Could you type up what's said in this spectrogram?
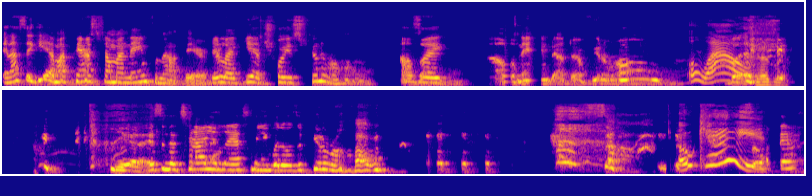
And I said, Yeah, my parents found my name from out there. They're like, Yeah, Troy's funeral home. I was like, I was named after a funeral home. Oh, wow. But, yeah, it's an Italian last name, but it was a funeral home. so, okay. So fast,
